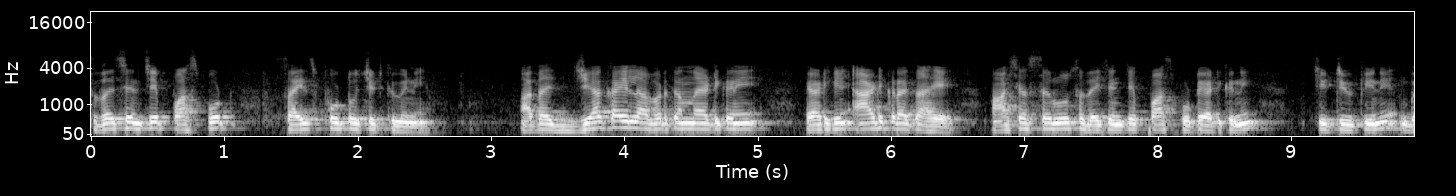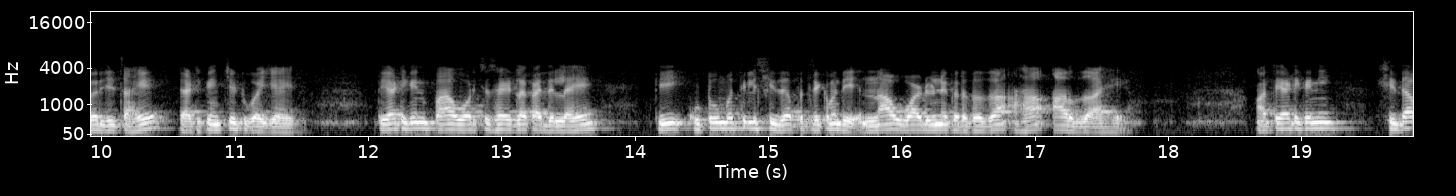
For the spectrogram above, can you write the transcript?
सदस्यांचे पासपोर्ट साईज फोटो चिटकविणे आता ज्या काही लाभार्थ्यांना या ठिकाणी या ठिकाणी ॲड करायचं आहे अशा सर्व सदस्यांचे पाच फोटो या ठिकाणी चिटविणे गरजेचं आहे या ठिकाणी चिटवायचे आहेत. तर या ठिकाणी पहा वरच्या साईडला काय दिलं आहे की कुटुंबातील शिधापत्रिकेमध्ये नाव वाढविण्याकरिताचा हा अर्ज आहे. आता या ठिकाणी शिधा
